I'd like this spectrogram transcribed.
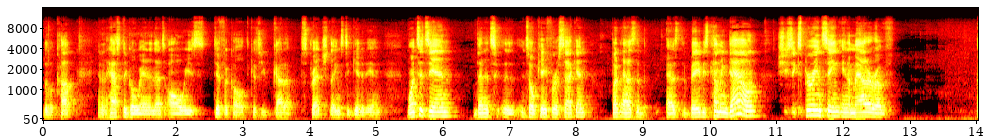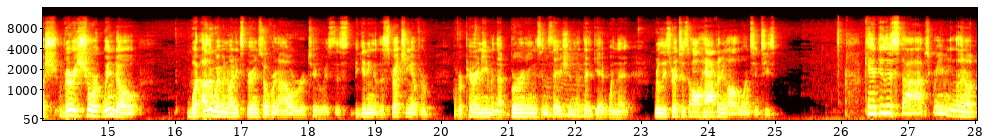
little cup and it has to go in and that's always difficult because you've got to stretch things to get it in. Once it's in then it's it's okay for a second but as the as the baby's coming down she's experiencing in a matter of a sh- very short window what other women might experience over an hour or two is this beginning of the stretching of her of her perineum and that burning sensation that they get when that really stretches all happening all at once and she's can't do this stop screaming you know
